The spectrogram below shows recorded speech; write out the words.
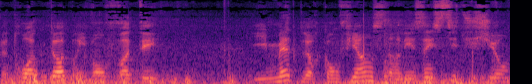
Le 3 octobre, ils vont voter. Ils mettent leur confiance dans les institutions.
